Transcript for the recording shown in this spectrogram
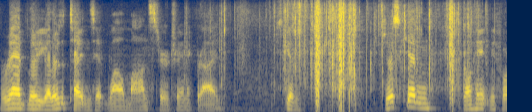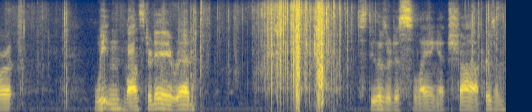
Red, there you go. There's a Titans hit. Wow, monster. Tre McBride. Just kidding. Just kidding. Don't hate me for it. Wheaton, Monster Day, red. Steelers are just slaying it. Shaw, Prizm.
